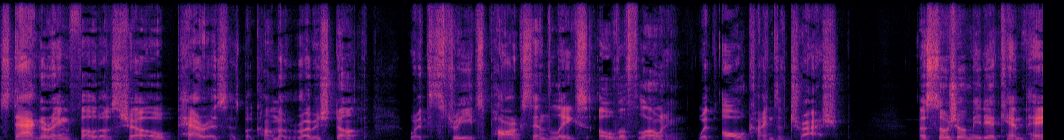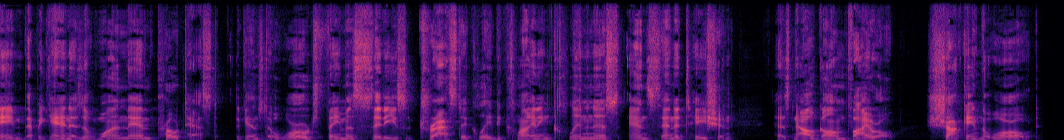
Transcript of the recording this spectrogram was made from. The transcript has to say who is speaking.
Speaker 1: Staggering photos show Paris has become a rubbish dump, with streets, parks, and lakes overflowing with all kinds of trash. A social media campaign that began as a one man protest against a world famous city's drastically declining cleanliness and sanitation has now gone viral, shocking the world.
